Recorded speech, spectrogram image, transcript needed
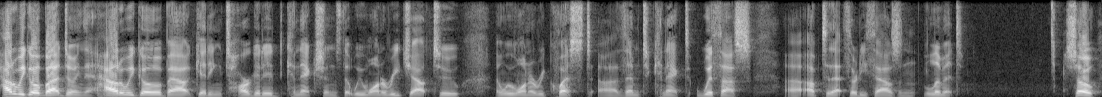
How do we go about doing that? How do we go about getting targeted connections that we want to reach out to and we want to request uh, them to connect with us uh, up to that 30,000 limit? So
